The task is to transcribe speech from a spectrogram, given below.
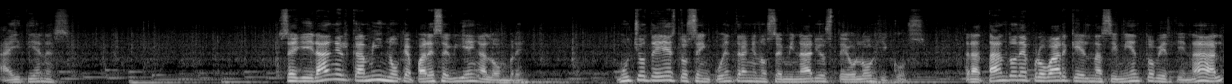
Ahí tienes. Seguirán el camino que parece bien al hombre. Muchos de estos se encuentran en los seminarios teológicos tratando de probar que el nacimiento virginal,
